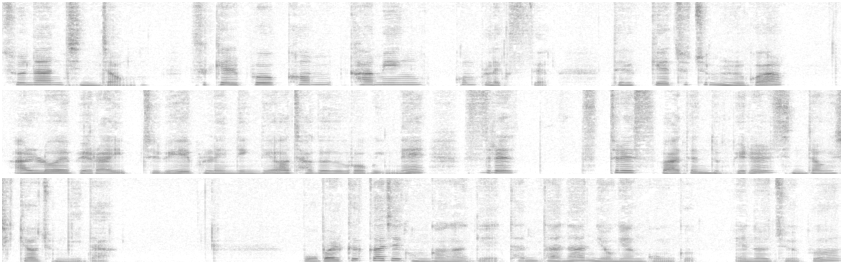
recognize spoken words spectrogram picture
순한 진정 스캘프 컴, 카밍 콤플렉스 들깨 추출물과 알로에베라 잎즙이 블렌딩되어 자극으로 인해 스트레스, 스트레스 받은 두피를 진정시켜 줍니다. 모발 끝까지 건강하게 탄탄한 영양 공급 에너주브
